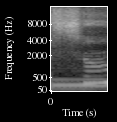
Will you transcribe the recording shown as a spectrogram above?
So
